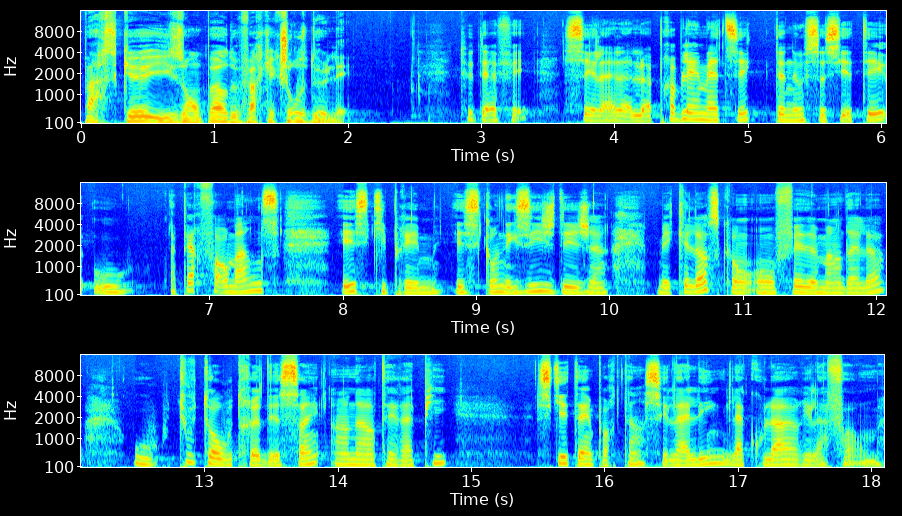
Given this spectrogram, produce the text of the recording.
parce qu'ils ont peur de faire quelque chose de laid. Tout à fait. C'est la, problématique de nos sociétés où la performance est ce qui prime et ce qu'on exige des gens. Mais que lorsqu'on fait le mandala ou tout autre dessin en art-thérapie, ce qui est important, c'est la ligne, la couleur et la forme.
